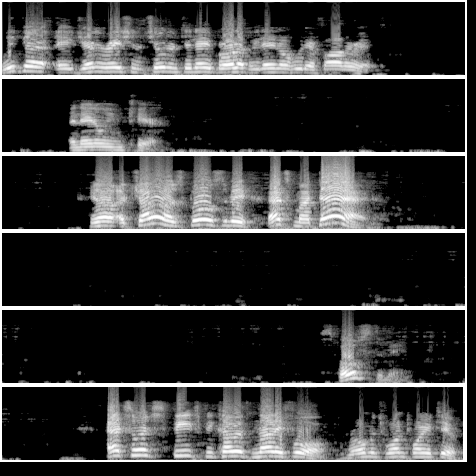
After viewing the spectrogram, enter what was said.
We've got a generation of children today brought up who they know who their father is. And they don't even care. You know, a child is supposed to be, that's my dad. Supposed to be. Excellent speech becometh not a fool. Romans 1.22.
